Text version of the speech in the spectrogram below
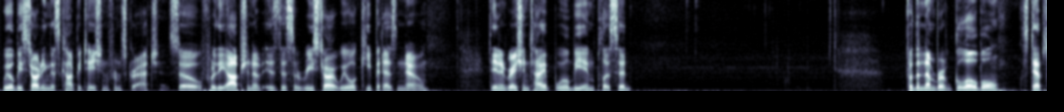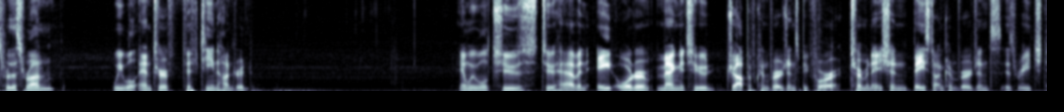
we will be starting this computation from scratch. So for the option of is this a restart, we will keep it as no. The integration type will be implicit. For the number of global steps for this run, we will enter 1500 and we will choose to have an 8 order magnitude drop of convergence before termination based on convergence is reached.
